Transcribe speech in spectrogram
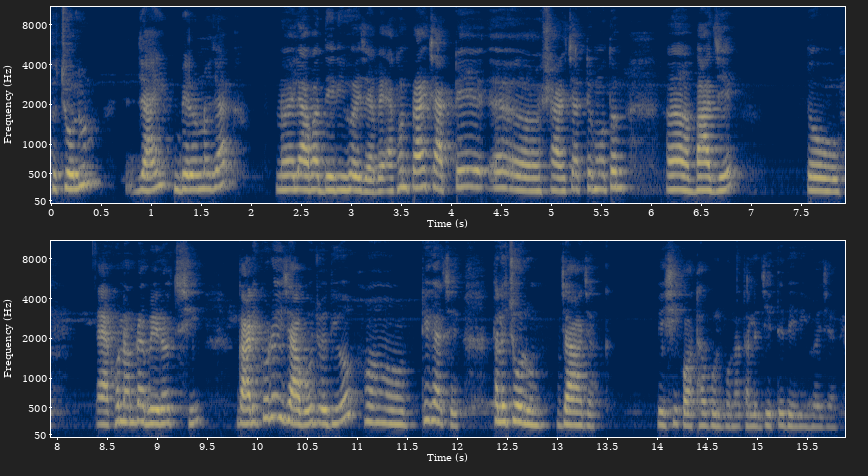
তো চলুন, যাই, বেরোনো যাক। নইলে আবার দেরি হয়ে যাবে। এখন প্রায় চারটে সাড়ে চারটে মতন বাজে। তো এখন আমরা বেরোচ্ছি। গাড়ি করেই যাব যদিও। ঠিক আছে। তাহলে চলুন, যাওয়া যাক। বেশি কথা বলব না, তাহলে যেতে দেরি হয়ে যাবে।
